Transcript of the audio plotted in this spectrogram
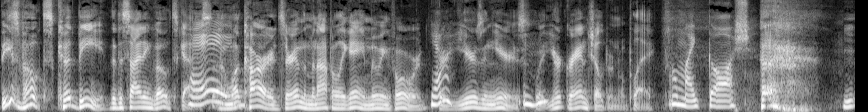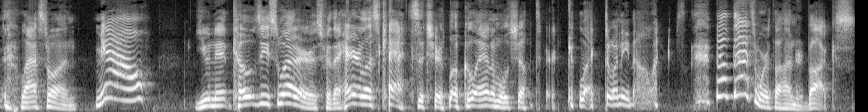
These votes could be the deciding votes, guys, Hey. on what cards are in the Monopoly game moving forward Yeah. for years and years. Mm-hmm. What your grandchildren will play. Oh my gosh. Last one. Meow. You knit cozy sweaters for the hairless cats at your local animal shelter. Collect twenty dollars. Now that's worth a hundred bucks,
